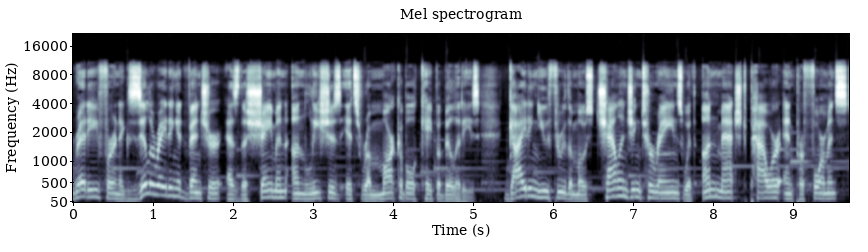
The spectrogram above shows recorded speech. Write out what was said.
ready for an exhilarating adventure as the Shaman unleashes its remarkable capabilities, guiding you through the most challenging terrains with unmatched power and performance.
